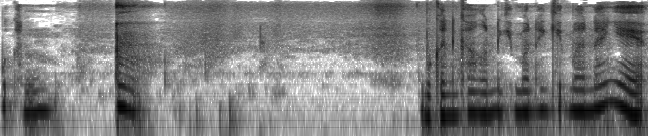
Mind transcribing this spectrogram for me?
Bukan bukan kangen gimana gimana ya.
